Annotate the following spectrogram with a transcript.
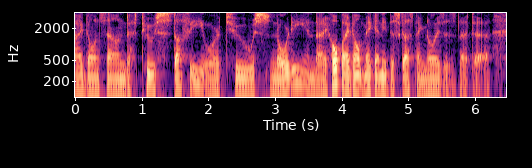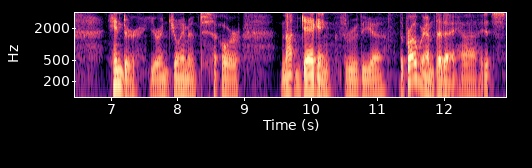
I don't sound too stuffy or too snorty, and I hope I don't make any disgusting noises that uh, hinder your enjoyment or not gagging through the uh, the program today. Uh, it's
